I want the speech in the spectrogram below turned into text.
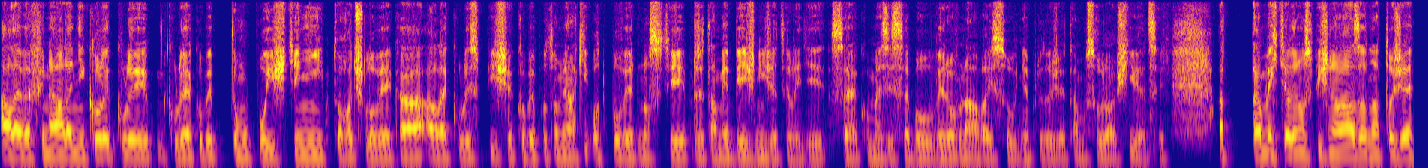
ale ve finále nikoli kvůli, kvůli jakoby tomu pojištění toho člověka, ale kvůli spíš jakoby potom nějaký odpovědnosti, protože tam je běžný, že ty lidi se jako mezi sebou vyrovnávají soudně, protože tam jsou další věci. A tam bych chtěl jenom spíš navázat na to, že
